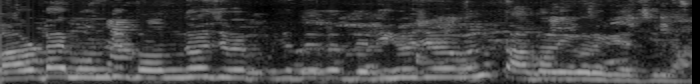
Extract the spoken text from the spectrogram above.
বারোটায় মন্দির বন্ধ হয়ে যাবে, পুজো দিতে দেরি হয়ে যাবে বলে তাড়াতাড়ি করে গেছিলাম।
